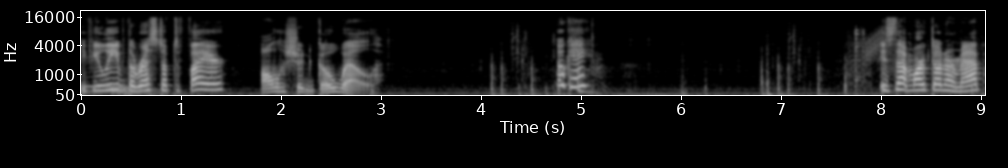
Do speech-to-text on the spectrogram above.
If you leave the rest up to Fyer, all should go well. Okay. Is that marked on our map?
